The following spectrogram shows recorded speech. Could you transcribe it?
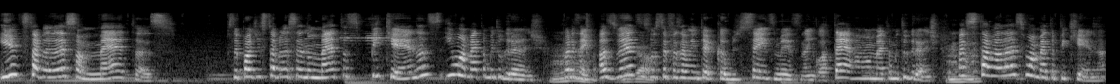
E estabeleça metas, você pode estabelecer metas pequenas e uma meta muito grande. Por hum, exemplo, às vezes legal. você fazer um intercâmbio de seis meses na Inglaterra é uma meta muito grande. Uhum. Mas estabelece uma meta pequena.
